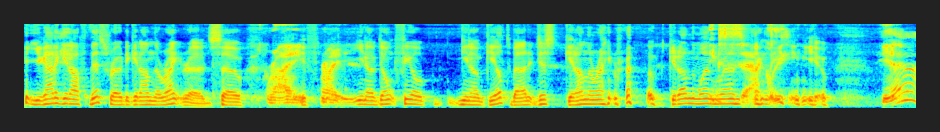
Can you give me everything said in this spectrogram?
you got to get off this road to get on the right road. So Right. if right. you know don't feel you know guilt about it just get on the right road get on the one where I'm- I'm leading you Yeah.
